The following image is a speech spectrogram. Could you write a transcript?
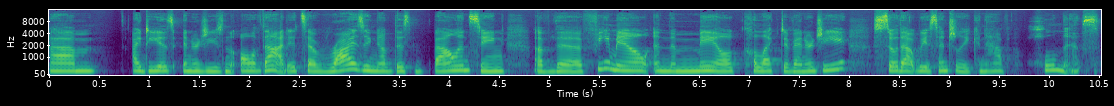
um, ideas, energies, and all of that. It's a rising of this balancing of the female and the male collective energy so that we essentially can have wholeness.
